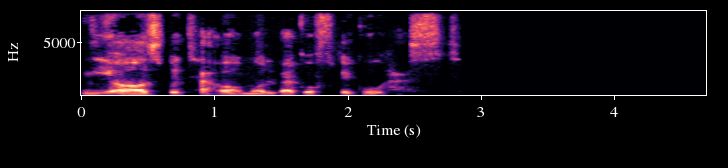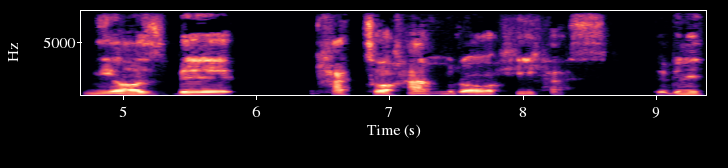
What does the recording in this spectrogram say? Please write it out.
نیاز به تعامل و گفتگو هست. نیاز به حتی همراهی هست. ببینید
